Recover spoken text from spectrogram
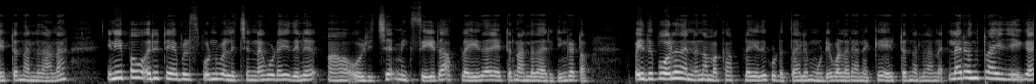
ഏറ്റവും നല്ലതാണ്. ഇനിയിപ്പോൾ ഒരു ടേബിൾ സ്പൂൺ വെളിച്ചെണ്ണ കൂടെ ഇതിൽ ഒഴിച്ച് മിക്സ് ചെയ്ത് അപ്ലൈ ചെയ്താൽ ഏറ്റവും നല്ലതായിരിക്കും കേട്ടോ. അപ്പോൾ ഇതുപോലെ തന്നെ നമുക്ക് അപ്ലൈ ചെയ്ത് കൊടുത്താലും മുടി വളരാനൊക്കെ ഏറ്റവും നല്ലതാണ്. എല്ലാവരും ഒന്ന് ട്രൈ ചെയ്യുക.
